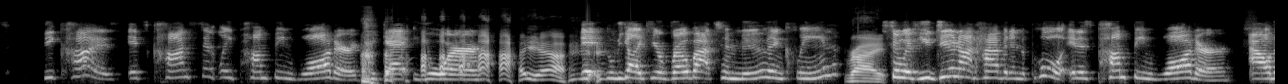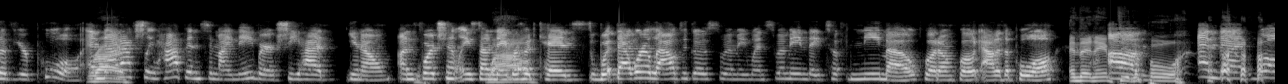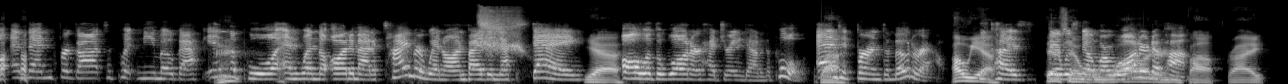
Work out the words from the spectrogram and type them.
because it's constantly pumping water to get your yeah. it like your robot to move and clean. Right. So if you do not have it in the pool, it is pumping water out of your pool. And that actually happened to my neighbor. She had, you know, unfortunately some Wow. neighborhood kids w- that were allowed to go swimming when swimming they took Nemo, quote unquote, out of the pool. And then empty the Um, pool. And then well, and then forgot to put Nemo back in the pool and when the automatic timer went on by the next day, Yeah. all of the water had drained out of the pool and it burned the motor out Oh yeah. because There's there was no, more water, to in the pump. Right.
